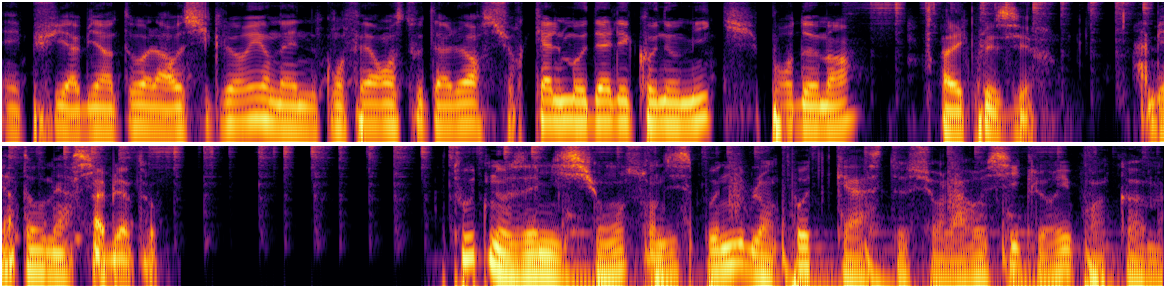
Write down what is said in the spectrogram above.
Et puis à bientôt à la recyclerie. On a une conférence tout à l'heure sur quel modèle économique pour demain. Avec plaisir. À bientôt, merci. À bientôt. Toutes nos émissions sont disponibles en podcast sur larecyclerie.com.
